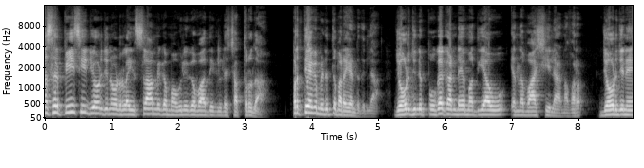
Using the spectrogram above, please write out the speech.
നസർ പി സി ജോർജിനോടുള്ള ഇസ്ലാമിക മൗലികവാദികളുടെ ശത്രുത പ്രത്യേകം എടുത്തു പറയേണ്ടതില്ല. ജോർജിന് പുക കണ്ടേ മതിയാവൂ എന്ന വാശിയിലാണ് അവർ ജോർജിനെ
